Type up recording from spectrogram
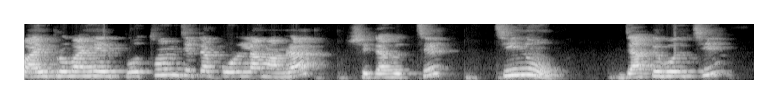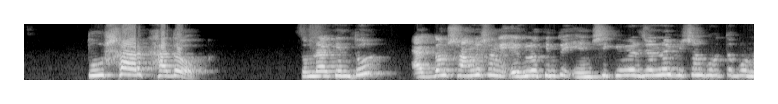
বায়ু প্রবাহের প্রথম যেটা পড়লাম আমরা, সেটা হচ্ছে চিনু, যাকে বলছি তুষার খাদক। তোমরা কিন্তু একদম সঙ্গে সঙ্গে, এগুলো কিন্তু এমসিকিউ এর জন্যই ভীষণ গুরুত্বপূর্ণ,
